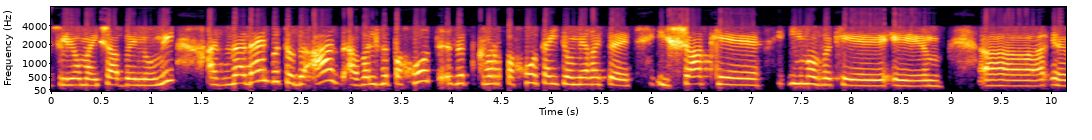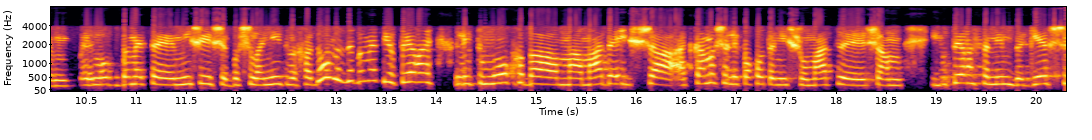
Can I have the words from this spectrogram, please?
של יום האישה הבינלאומי, אז זה עדיין בתודעה, אבל זה פחות, זה כבר פחות הייתי אומרת אישה כאימא וכ... לא באמת מישהי שבשלנית וכדומה, זה באמת יותר לתמוך במעמד האישה. עד כמה שלפחות אני שומעת שם יותר שמים דגש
